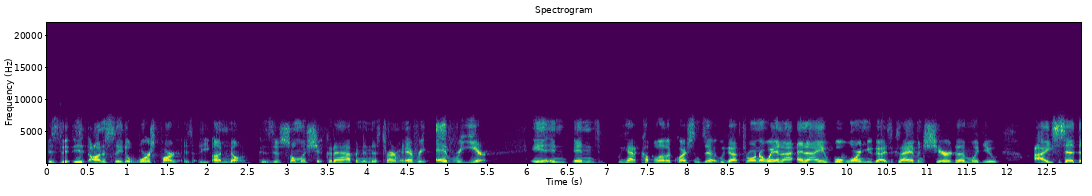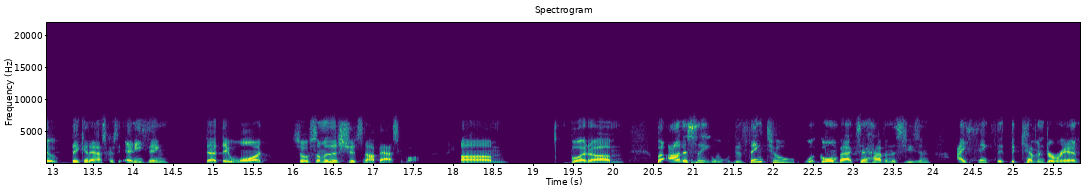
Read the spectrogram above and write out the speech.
Is the, it, honestly the worst part is the unknown because there's so much shit could have happened in this tournament every every year, and, and and we got a couple other questions that we got thrown away, and I and I will warn you guys because I haven't shared them with you. I said that they can ask us anything that they want, so some of this shit's not basketball. Um, but um, but honestly, the thing too, going back to having the season, I think that the Kevin Durant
